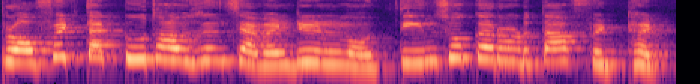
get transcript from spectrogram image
प्रॉफिट था टू थाउज़ेंड सेवेंटीन में, तीन सौ करोड़ था, फिर थर्ट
